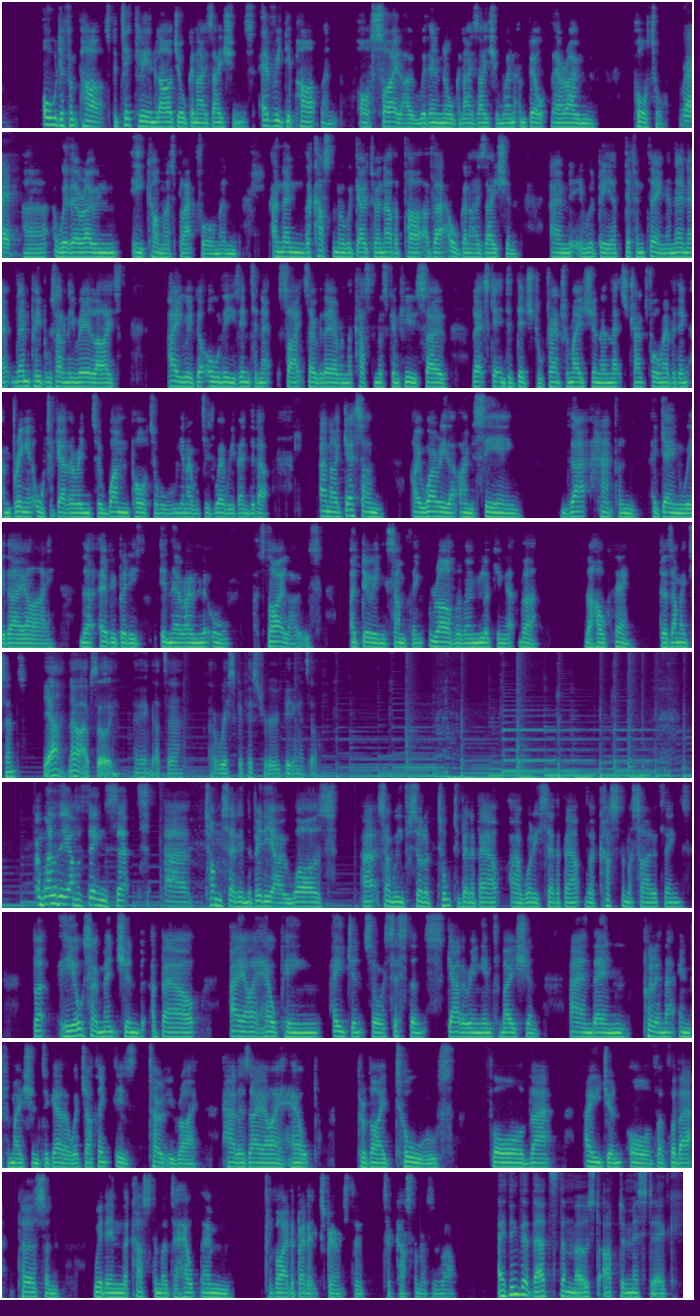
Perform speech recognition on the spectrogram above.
all different parts, particularly in large organizations, every department or silo within an organization went and built their own portal right. uh, with their own e-commerce platform. And and then the customer would go to another part of that organization and it would be a different thing. And then uh, then people suddenly realized hey we've got all these internet sites over there and the customer's confused. So let's get into digital transformation and let's transform everything and bring it all together into one portal you know which is where we've ended up and i guess i'm i worry that i'm seeing that happen again with AI, that everybody in their own little silos are doing something rather than looking at the the whole thing. Does that make sense? Yeah, no, absolutely. I think that's a, a risk of history repeating itself. One of the other things that uh, Tom said in the video was uh, so we've sort of talked a bit about uh, what he said about the customer side of things. But he also mentioned about AI helping agents or assistants gathering information and then pulling that information together, which I think is totally right. How does AI help provide tools for that agent or for, for that person within the customer to help them provide a better experience to, to customers as well? I think that that's the most optimistic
